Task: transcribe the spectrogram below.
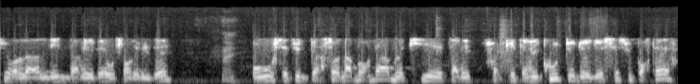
sur la ligne d'arrivée aux Champs-Élysées où c'est une personne abordable qui est à l'écoute de, ses supporters.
